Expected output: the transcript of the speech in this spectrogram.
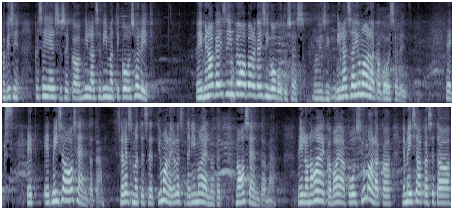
ma küsin, kas sa Jeesusega, millal sa viimati koos olid? ei, mina käisin pühapäeval, käisin koguduses. ma küsin, millal sa Jumalaga koos olid? eks, et, et me ei saa asendada, selles mõttes, et Jumal ei ole seda nii mõelnud, et me asendame. meil on aega vaja koos Jumalaga ja me ei saa ka seda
